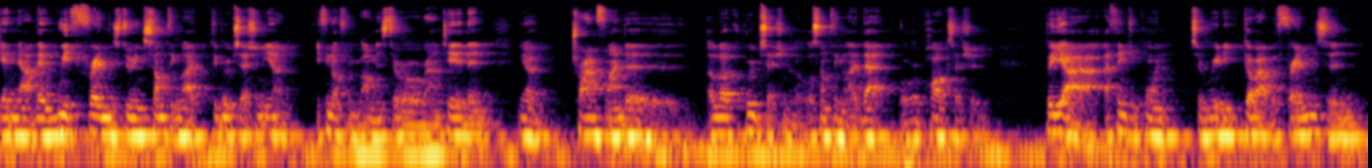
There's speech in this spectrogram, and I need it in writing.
getting out there with friends doing something like the group session. You know, if you're not from Upminster or around here, then you know try and find a, a local group session or something like that or a park session. But yeah, I think your point to really go out with friends and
